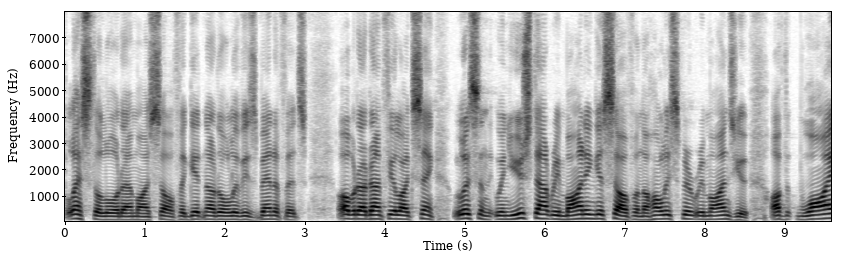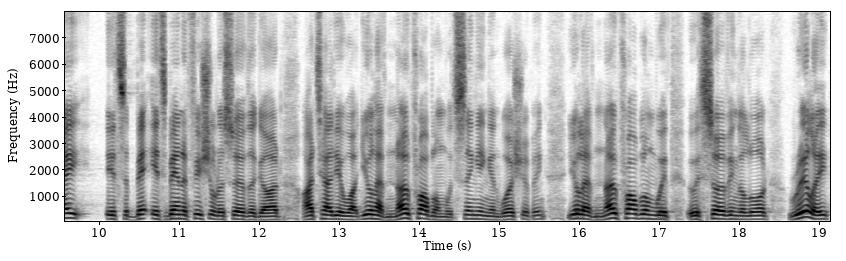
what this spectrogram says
Bless the Lord, O my soul. Forget not all of his benefits. Oh, but I don't feel like saying. Listen, when you start reminding yourself, and the Holy Spirit reminds you of why it's, be, it's beneficial to serve the God. I tell you what, you'll have no problem with singing and worshiping. You'll have no problem with, with serving the Lord, really,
